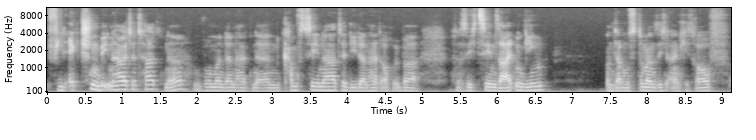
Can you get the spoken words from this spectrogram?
viel Action beinhaltet hat, ne? wo man dann halt eine, eine Kampfszene hatte, die dann halt auch über, was weiß ich, zehn Seiten ging. Und da musste man sich eigentlich drauf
